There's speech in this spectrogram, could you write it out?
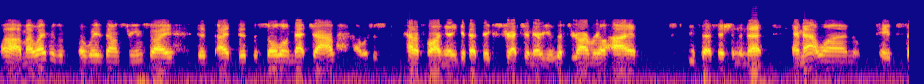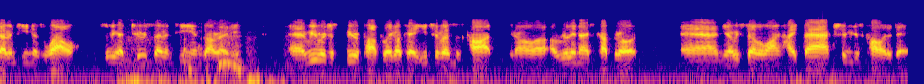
uh, my wife was a, a ways downstream, so I did I did the solo net job, uh, which is kind of fun. You know, you get that big stretch in there, you lift your arm real high, and scoop that fish in the net, and that one taped 17 as well. So we had two 17s already, and we were just we were pumped. Like, okay, each of us has caught you know a, a really nice cutthroat, and you know we still have a long hike back. Should we just call it a day?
